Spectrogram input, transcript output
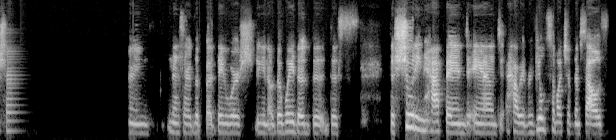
showing necessarily, but they were, you know, the way the, the, this, the shooting happened and how it revealed so much of themselves.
